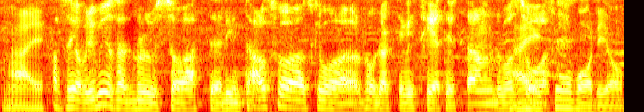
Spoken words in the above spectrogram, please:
Nej. Alltså jag vill minnas att Bruce sa att eh, det inte alls var, skulle vara radioaktivitet utan det var Nej, så, så var det ja.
